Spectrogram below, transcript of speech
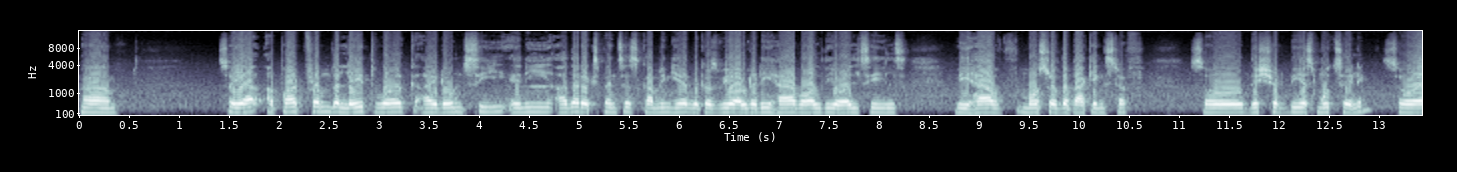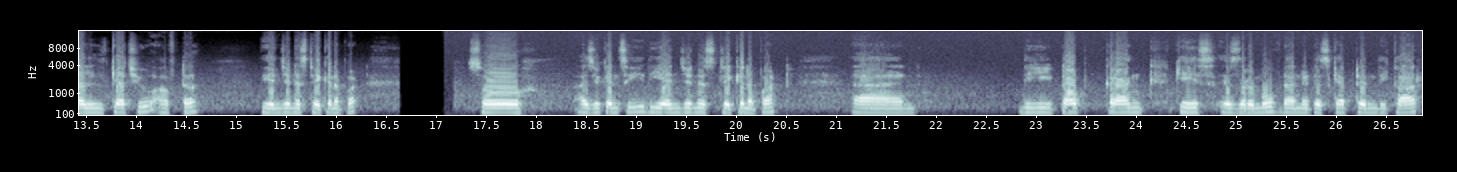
Um, so yeah apart from the lathe work I don't see any other expenses coming here because we already have all the oil seals. We have most of the packing stuff. So this should be a smooth sailing. So I'll catch you after the engine is taken apart. So as you can see the engine is taken apart. And the top crank case is removed and it is kept in the car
